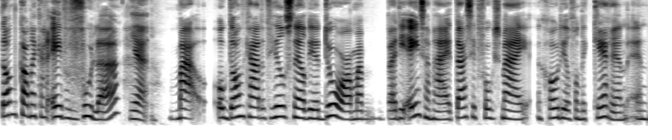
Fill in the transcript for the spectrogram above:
dan kan ik haar even voelen. Ja. Maar ook dan gaat het heel snel weer door. Maar bij die eenzaamheid, daar zit volgens mij een groot deel van de kern. En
